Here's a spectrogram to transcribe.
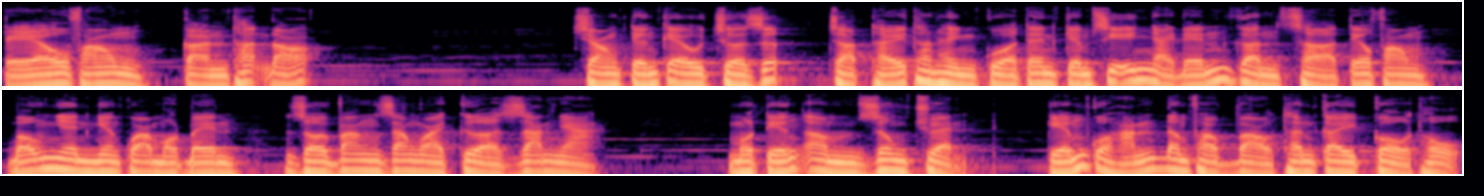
Tiêu Phong, cẩn thận đó. Trong tiếng kêu chưa dứt, Chợt thấy thân hình của tên kiếm sĩ nhảy đến gần sở Tiêu Phong, Bỗng nhiên nghiêng qua một bên, Rồi văng ra ngoài cửa gian nhà. Một tiếng ầm rung chuyển, Kiếm của hắn đâm phập vào thân cây cổ thụ,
